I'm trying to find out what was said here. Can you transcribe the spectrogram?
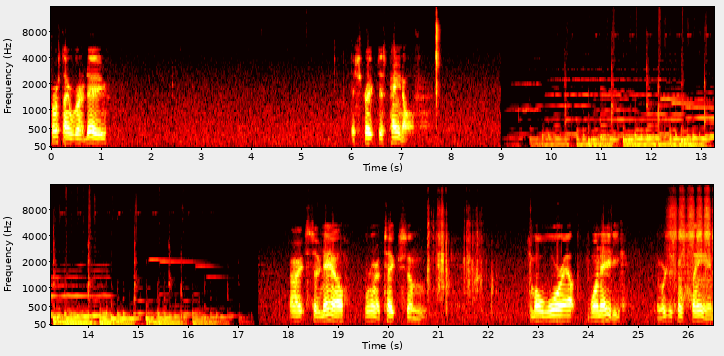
first thing we're going to do is scrape this paint off. Alright, so now we're going to take some some old wore out 180 and we're just going to sand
